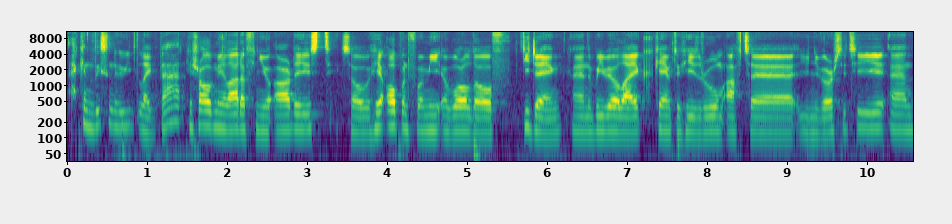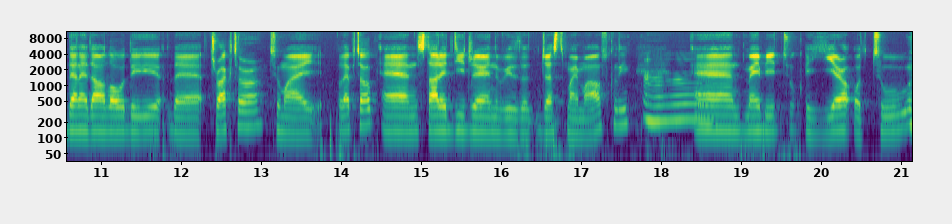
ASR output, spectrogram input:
I can listen to it like that. He showed me a lot of new artists, so he opened for me a world of DJing and we were like came to his room after university and then I downloaded the, the Traktor to my laptop and started DJing with just my mouse click. Oh. and maybe it took a year or two.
